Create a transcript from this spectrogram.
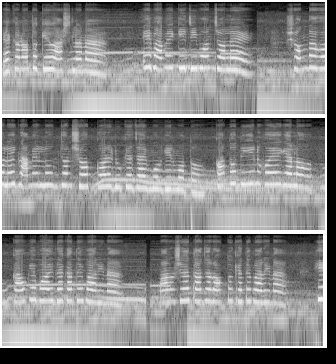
এখনও তো কেউ আসলো না। এইভাবে কি জীবন চলে? সন্ধ্যা হলে গ্রামের লোকজন সব ঘরে ঢুকে যায় মুরগির মতো। কতদিন হয়ে গেল, কাউকে ভয় দেখাতে পারি না। মানুষের তাজা রক্ত খেতে পারি না। হি।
